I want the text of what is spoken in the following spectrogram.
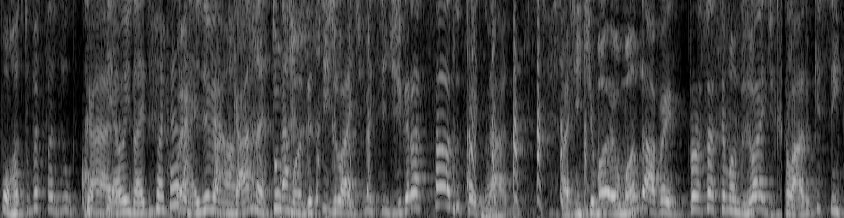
porra, tu vai fazer o cara. o slide é sacanagem, É sacanagem. Tu manda esse slide pra esse desgraçado, coitado. A gente, eu mandava, aí, professor, você manda o slide? Claro que sim.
